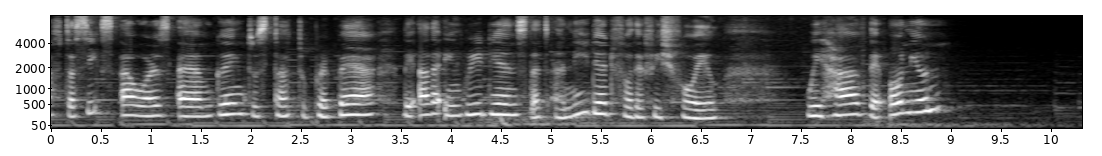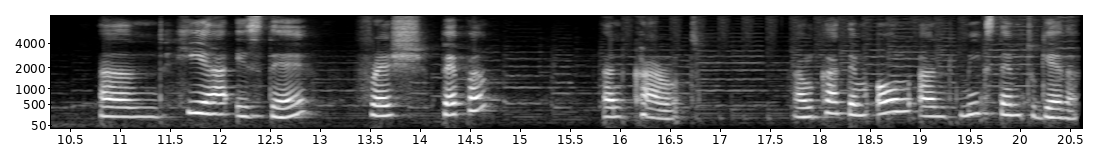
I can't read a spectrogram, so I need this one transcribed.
after 6 hours I am going to start to prepare the other ingredients that are needed for the fish foil. We have the onion and here is the fresh pepper and carrot. I will cut them all and mix them together.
